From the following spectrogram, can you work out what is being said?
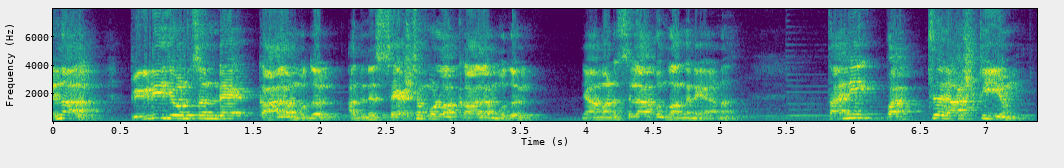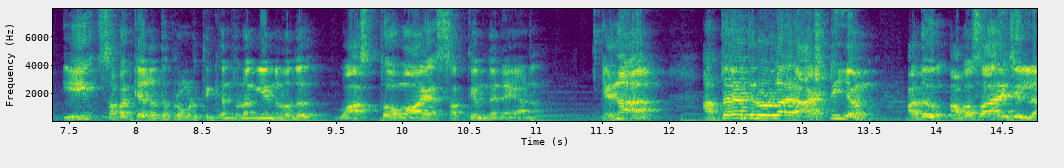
എന്നാൽ പി ഡി ജോൺസന്റെ കാലം മുതൽ അതിന് ശേഷമുള്ള കാലം മുതൽ ഞാൻ മനസ്സിലാക്കുന്നത് അങ്ങനെയാണ്. തനി പച്ച രാഷ്ട്രീയം ഈ സഭയ്ക്കകത്ത് പ്രവർത്തിക്കാൻ തുടങ്ങി എന്നുള്ളത് വാസ്തവമായ സത്യം തന്നെയാണ്. എന്നാൽ അത്തരത്തിലുള്ള രാഷ്ട്രീയം അത് അവസാനിച്ചില്ല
